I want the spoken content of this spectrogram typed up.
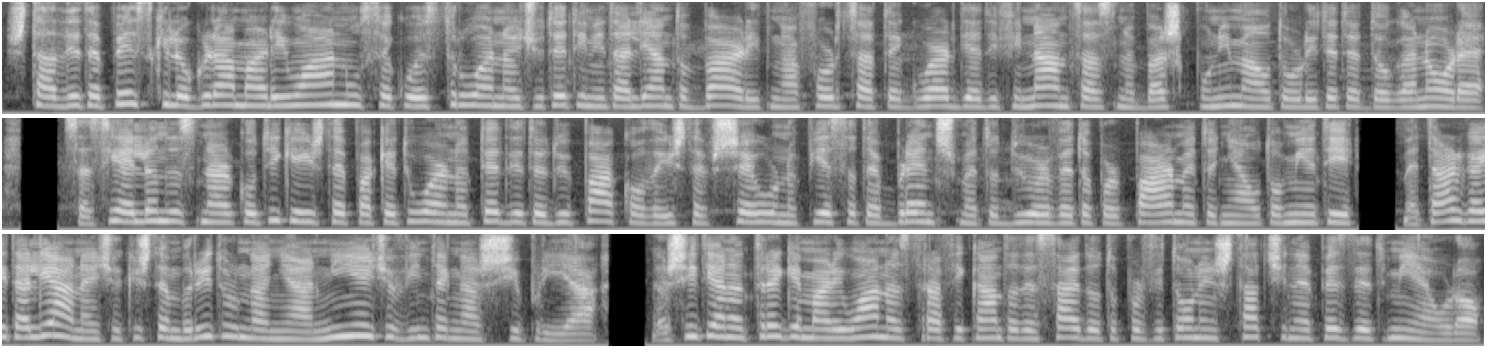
Shtatëdhjetë e pesë kilogramë marijuanë u sekuestrua në qytetin italian të Barit nga forcat e Guardia di Finanzas në bashkëpunim me autoritetet doganore. Sasia e lëndës narkotike ishte paketuar në tetëdhjetë e dy pako dhe ishte fshehur në pjesët e brendshme të dyerve të përparme të një automjeti me targa italiane që kishte mbërritur nga një anije që vinte nga Shqipëria. Nga shitja në treg e marijuanës, trafikantët e saj do të përfitonin shtatëqind e pesëdhjetë mijë euro.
